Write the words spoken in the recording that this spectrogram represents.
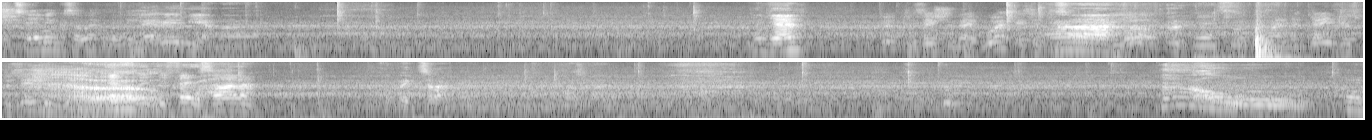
Entertaining because I went with the lead. Merinia. Again. Good position. They've worked this ah. attack very well. Yes. We're quite a dangerous position now. Definitely defence, aren't I? Oh, big time. Oh. oh.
